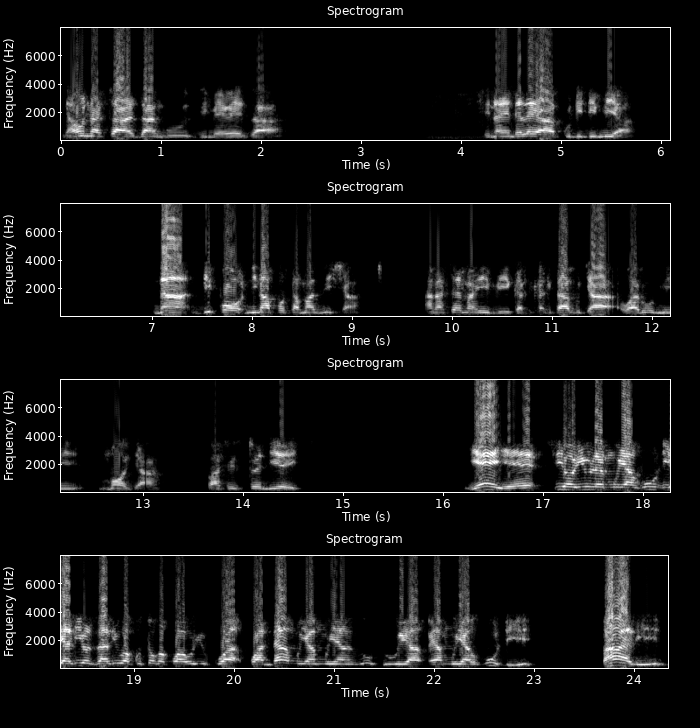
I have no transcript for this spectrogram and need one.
Naona saa zangu zimeweza. Zinaendelea kudidimia. Na ndipo ninapotamazisha anasema hivi katika kitabu cha Warumi moja verses 28 yeye sio yule Myahudi aliyozaliwa kutoka kwa, kwa kwa damu ya Myahudi ya, ya Myahudi bali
